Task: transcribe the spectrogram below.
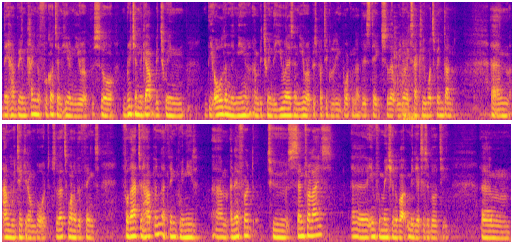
they have been kind of forgotten here in Europe. So bridging the gap between the old and the new and between the US and Europe is particularly important at this stage so that we know exactly what's been done um, and we take it on board. So that's one of the things. For that to happen, I think we need um, an effort to centralize uh, information about media accessibility. Um,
